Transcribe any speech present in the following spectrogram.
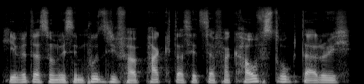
Hier wird das so ein bisschen positiv verpackt, dass jetzt der Verkaufsdruck dadurch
